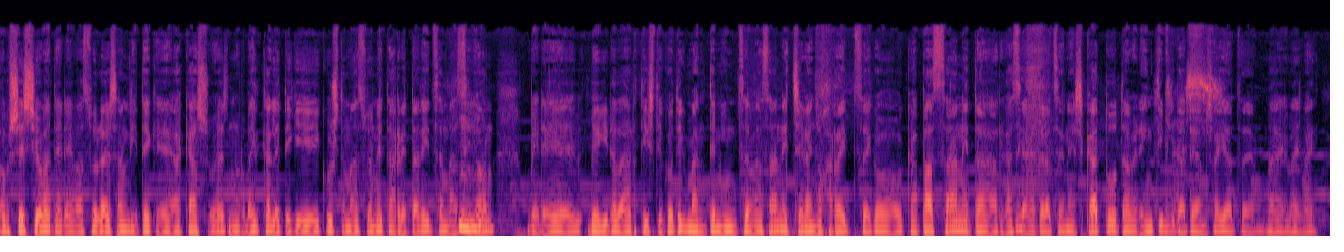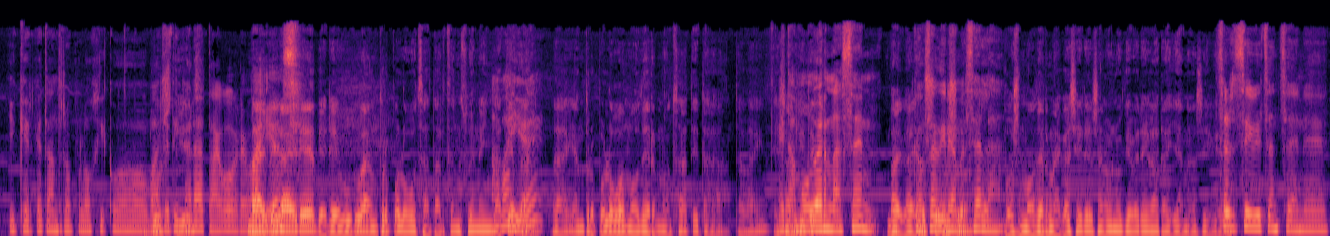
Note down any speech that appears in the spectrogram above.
obsesio bat ere bazuela esan liteke akaso, ez? Norbait kaletik ikusten bazuen eta arreta deitzen bazion, bere begirada artistikotik mantemintzen bazan, etxeraino jarraitzeko kapazan, eta argaziak ateratzen eskatu, eta bere intimitatean saiatzen, bai, bai, bai. Ikerketa antropologiko batetik aratago, ere, Bai, bai, bera ere, bere burua antropologotzat hartzen zuen egin Ah, bai, eh? bai, antropologo modernotzat, eta, eta bai. Eta moderna zen, Bai, bai, diren oso. bezala. Postmoderna kasi ere esan nuke bere garaian, hasi. Zer zibitzen zen, e,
